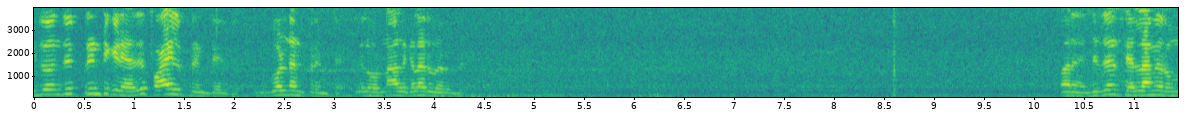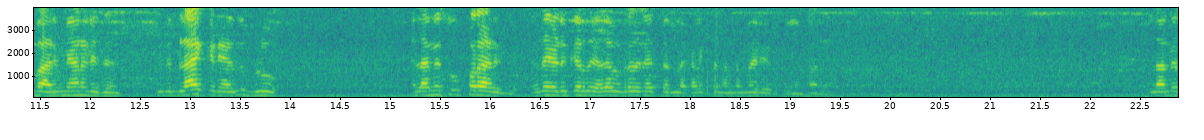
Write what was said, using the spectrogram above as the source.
இது வந்து பிரிண்ட் கிடையாது ஃபாயில் பிரிண்ட் இது. இது கோல்டன் பிரிண்ட் இதில் ஒரு நாலு கலர் வருது. பாருங்க டிசைன்ஸ் எல்லாமே ரொம்ப அருமையான டிசைன்ஸ் இது பிளாக் கிடையாது ப்ளூ எல்லாமே சூப்பராக இருக்கு. எதை எடுக்கிறது எதை விடுறதுனே தெரியல. கலெக்ஷன் அந்த மாதிரி இருக்கு. இங்க பாருங்க. எல்லாமே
